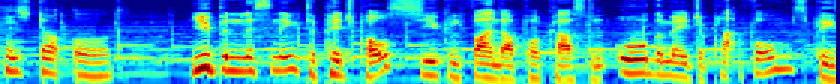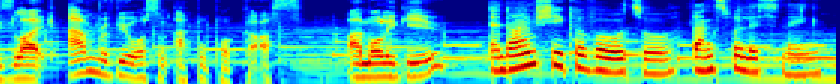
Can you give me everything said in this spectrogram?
pidge.org. You've been listening to Pidge Pulse. You can find our podcast on all the major platforms. Please like and review us on Apple Podcasts. I'm Ollie Giu. And I'm Shika Vooto. Thanks for listening.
